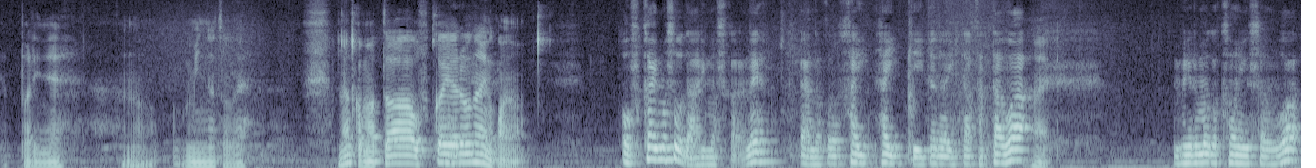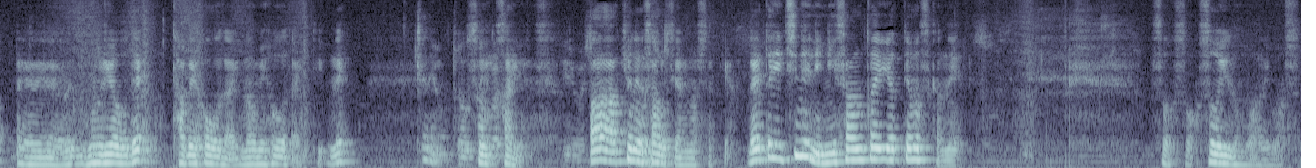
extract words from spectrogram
やっぱりねあのみんなとね。なんかまたオフ会やらないのかな？オフ会もそうでありますからね。あのこの入入っていただいた方は、はい。メルマガ会員さんは、えー無料で食べ放題飲み放題っていうね。去年はちょうど3そういう月にああ去年3月やりましたっけ。大体1年に23回やってますかね。そうそうそういうのもあります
